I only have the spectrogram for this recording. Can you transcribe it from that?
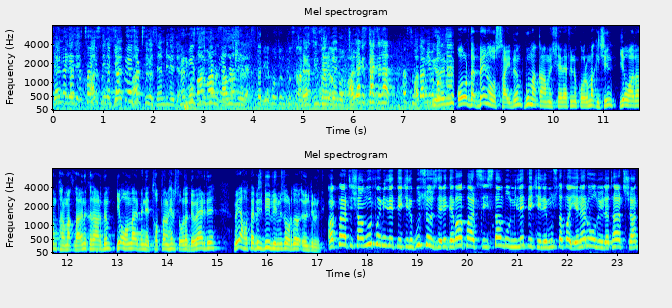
Sen bileceksin. Saygısızlık yapmayacaksınız. Haddini sen bileceksin. O parmağını sallamıyorsun. Terbiye bozuntusu. Sensin terbiye bozucu. Ahlak istersin lan. Adam gibi konuş. Orada ben olsaydım bu makamın şerefini korumak için ya o adamın parmaklarını kırardım ya onlar beni toplanıp hepsi orada döverdi veyahut da biz birbirimizi orada öldürürdük. AK Parti Şanlıurfa Milletvekili bu sözleri Deva Partisi İstanbul Milletvekili Mustafa Yeneroğlu ile tartışan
